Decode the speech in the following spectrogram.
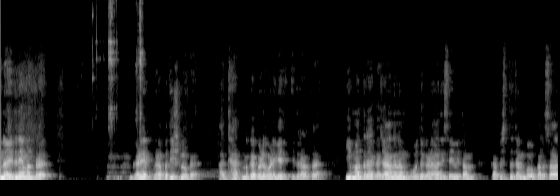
ಇನ್ನು ಐದನೇ ಮಂತ್ರ. ಗಣೇ ಗಣಪತಿ ಶ್ಲೋಕ. ಆಧ್ಯಾತ್ಮಿಕ ಬೆಳವಣಿಗೆ ಇದರ ಅರ್ಥ. ಈ ಮಂತ್ರ ಗಜಾನನಂ ಭೂತ ಗಣಾದಿ ಸೇವಿತಂ ಕಪಿಸ್ತ ಜಂಬೋ ಫಲಸಾರ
